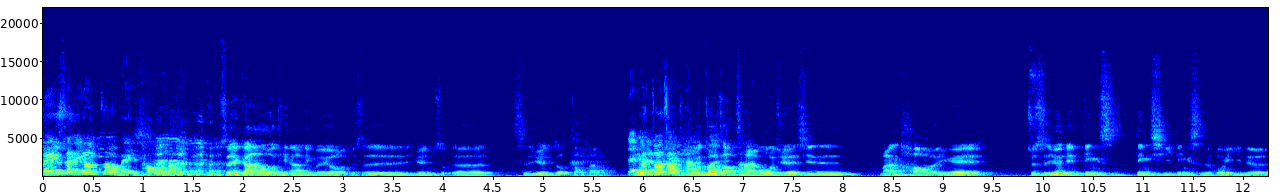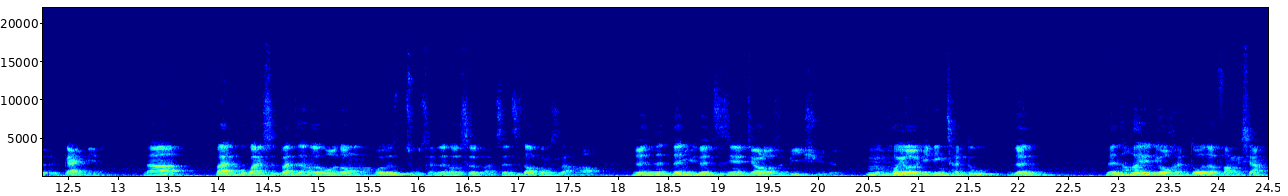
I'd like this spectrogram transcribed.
？Mason 又皱眉头了。所以刚刚我听到你们有就是圆桌呃吃圆桌早餐，圆桌早餐，圆桌早餐，我觉得其实蛮好的，因为就是有点定时、定期、定时会议的概念。那办不管是办任何活动，或者是组成任何社团，甚至到公司行号，人人人与人之间的交流是必须的。会有一定程度，人人会有很多的方向，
